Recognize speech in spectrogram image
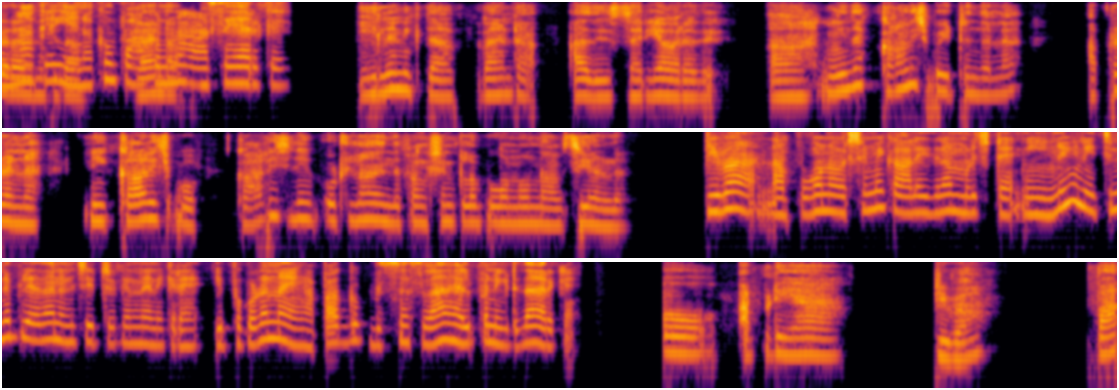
வராது எனக்கும் பார்க்கணும்னு ஆசையா இருக்கு. இல்ல நிக்கிதா. வேண்டாம். அது சரியா வராது. நீ தான் காலேஜ் போயிட்டு இருந்தல அப்புறம் என்ன? நீ காலேஜ் போ. காலேஜ் லீவ் போட்டுலாம் இந்த ஃபங்க்ஷனுக்குலாம் போகணும்னு அவசியம் இல்லை. சிவா நான் போன வருஷமே காலேஜ்லாம் முடிச்சிட்டேன். நீ இன்னும் நீ சின்ன பிள்ளையா தான் நினைச்சிட்டு இருக்கேன்னு நினைக்கிறேன். இப்ப கூட நான் எங்க அப்பாவுக்கு பிசினஸ் எல்லாம் ஹெல்ப் பண்ணிக்கிட்டு தான் இருக்கேன். ஓ அப்படியா? சிவா பா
